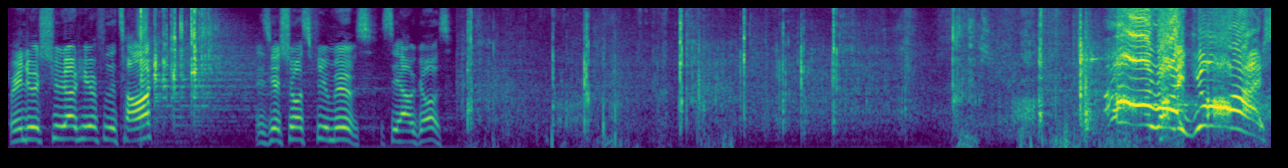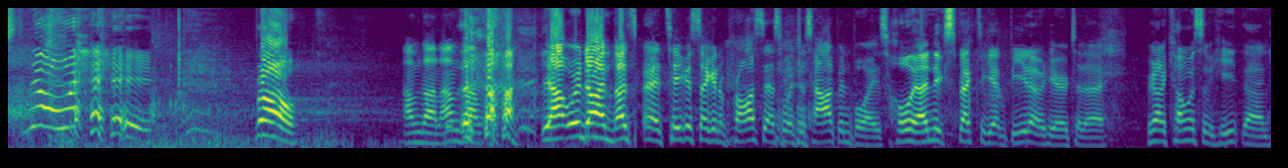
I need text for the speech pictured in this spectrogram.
We're gonna do a shootout here for the talk. And he's gonna show us a few moves. Let's see how it goes. Oh my gosh! No way! Bro, I'm done, I'm done. yeah, we're done. That's all right, take a second to process what just happened, boys. Holy, I didn't expect to get beat out here today. We gotta come with some heat then.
